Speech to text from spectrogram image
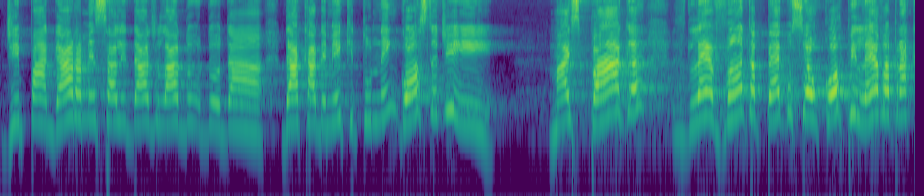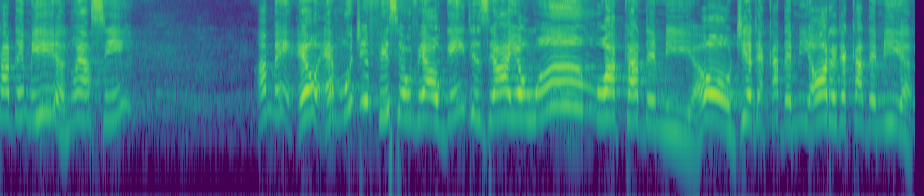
de pagar a mensalidade lá do, do, da, da academia que tu nem gosta de ir. Mas paga, levanta, pega o seu corpo e leva para a academia. Não é assim? Amém. Eu, é muito difícil eu ver alguém dizer, ah, eu amo academia. Ou oh, dia de academia, hora de academia.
